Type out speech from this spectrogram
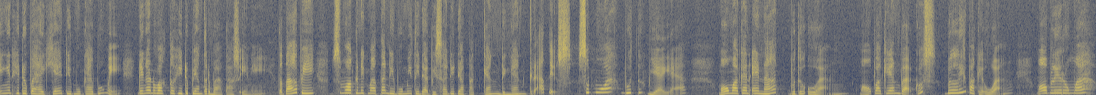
ingin hidup bahagia di muka bumi dengan waktu hidup yang terbatas ini. Tetapi, semua kenikmatan di bumi tidak bisa didapatkan dengan gratis. Semua butuh biaya. Mau makan enak, butuh uang. Mau pakaian bagus, beli pakai uang. Mau beli rumah,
